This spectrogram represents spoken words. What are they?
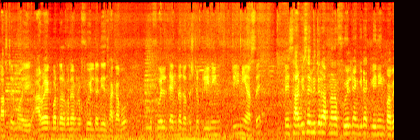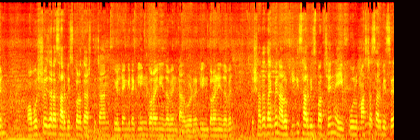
লাস্টের ময় আরও একবার দরকার আমরা ফুয়েলটা দিয়ে ঝাঁকাবো। ফুয়েল ট্যাঙ্কটা যথেষ্ট ক্লিনিং, ক্লিনই আছে। তো এই সার্ভিসের ভিতরে আপনারা ফুয়েল ট্যাঙ্কিটা ক্লিনিং পাবেন। অবশ্যই যারা সার্ভিস করাতে আসতে চান ফুয়েল ট্যাঙ্কিটা ক্লিন করাই নিয়ে যাবেন কার্বোরেটার ক্লিন করাই নিয়ে যাবেন। তো সাথে থাকবেন আরও কী কী সার্ভিস পাচ্ছেন এই ফুল মাস্টার সার্ভিসে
